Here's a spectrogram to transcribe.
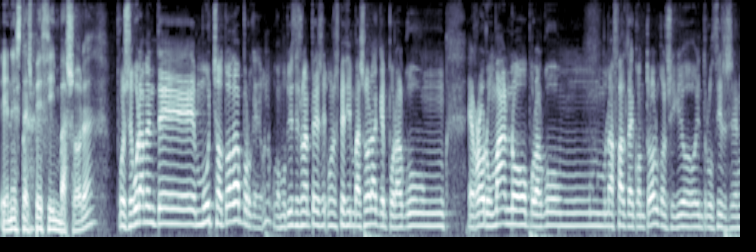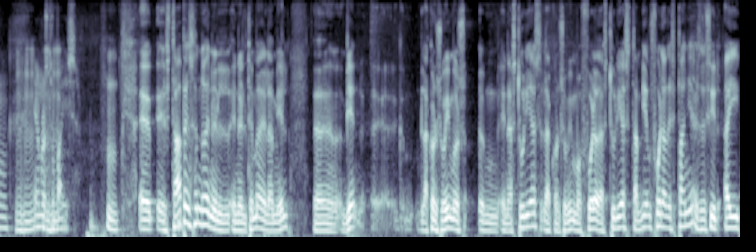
en esta especie invasora. Pues seguramente mucha o toda, porque, bueno, como tú dices, una especie, una especie invasora que por algún error humano, por alguna falta de control, consiguió introducirse en, en nuestro país. Hmm. Eh, estaba pensando en el, en el tema de la miel. Eh, bien, eh, la consumimos en, en Asturias, la consumimos fuera de Asturias, también fuera de España. Es decir, ¿hay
